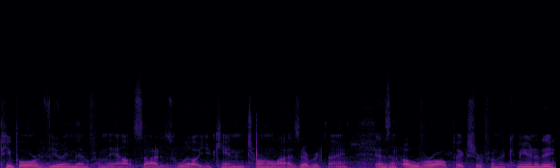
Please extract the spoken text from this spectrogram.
people are viewing them from the outside as well. You can't internalize everything. As an overall picture from the community,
